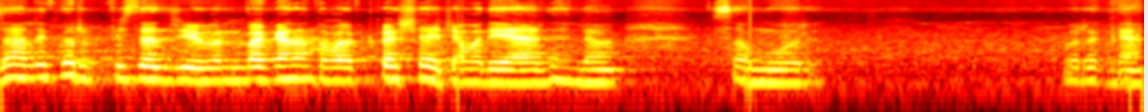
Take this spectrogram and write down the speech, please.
झालं का रुपेश दादा जेवण? बघा ना तुम्हाला कशा ह्याच्यामध्ये या झालं समोर. बरं का?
